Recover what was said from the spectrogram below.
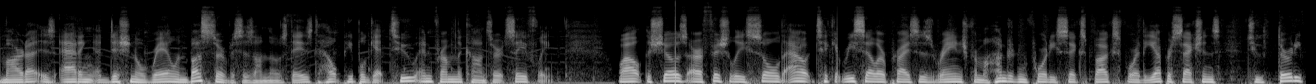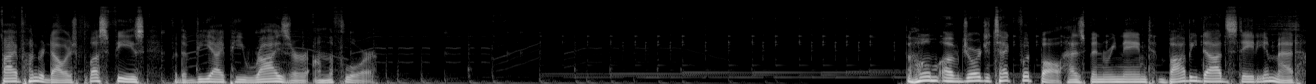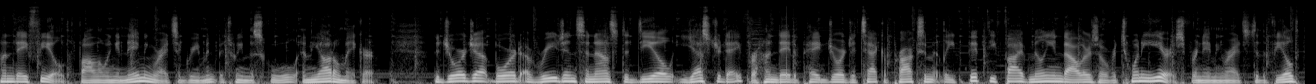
MARTA is adding additional rail and bus services on those days to help people get to and from the concert safely. While the shows are officially sold out, ticket reseller prices range from 146 bucks for the upper sections to $3500 plus fees for the VIP riser on the floor. The home of Georgia Tech football has been renamed Bobby Dodd Stadium at Hyundai Field following a naming rights agreement between the school and the automaker. The Georgia Board of Regents announced a deal yesterday for Hyundai to pay Georgia Tech approximately $55 million over 20 years for naming rights to the field.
